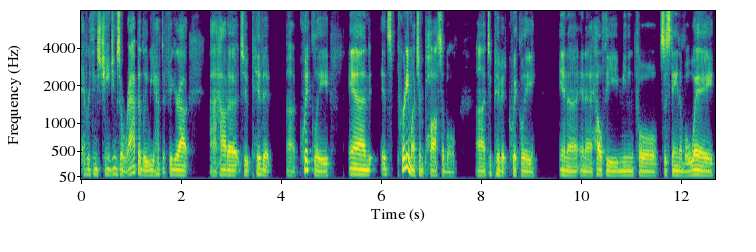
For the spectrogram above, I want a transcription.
everything's changing so rapidly we have to figure out uh, how to to pivot uh, quickly and it's pretty much impossible uh, to pivot quickly in a in a healthy, meaningful, sustainable way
